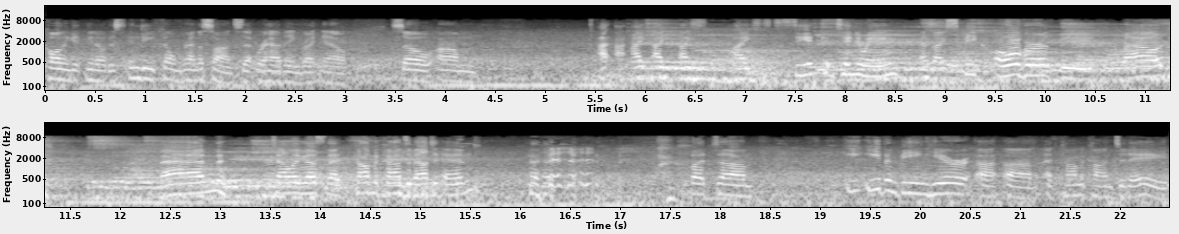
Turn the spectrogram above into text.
calling it, you know, this indie film renaissance that we're having right now. So um, I, I, I, I, see it continuing as I speak over the loud man telling us that Comic Con's about to end. but um, e- even being here uh, um, at Comic Con today,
